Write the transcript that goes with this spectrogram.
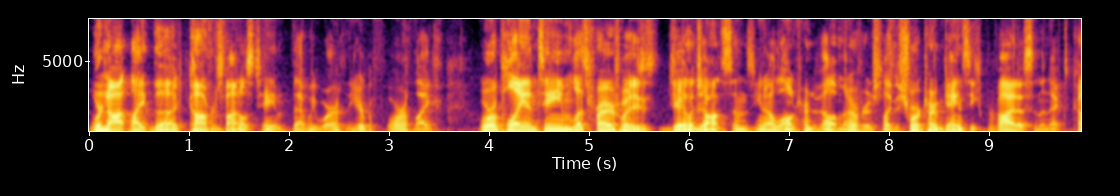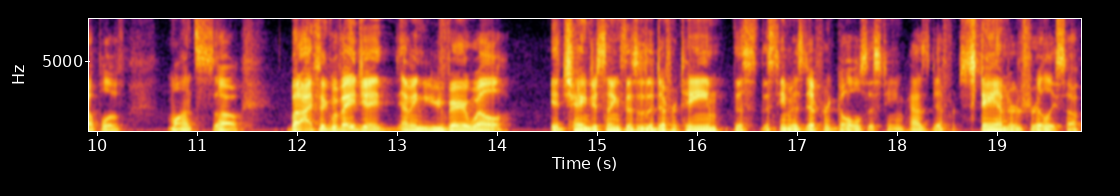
we're not like the conference finals team that we were the year before. Like we're a playing team. Let's prioritize Jalen Johnson's, you know, long term development over just like the short term gains he can provide us in the next couple of months. So, but I think with AJ, I mean, you very well it changes things. This is a different team. This this team has different goals. This team has different standards, really. So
